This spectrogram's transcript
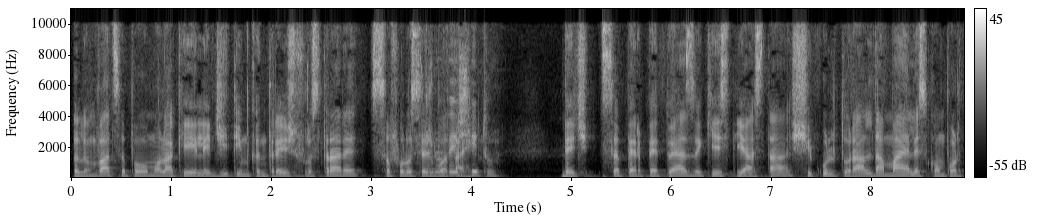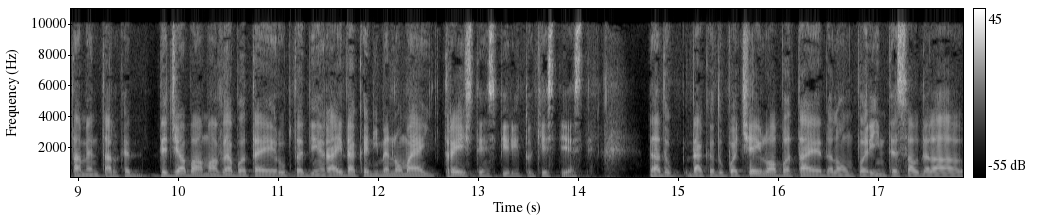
îl învață pe omul ăla că e legitim când trăiești frustrare să folosești să bătaie. Și tu. Deci să perpetuează chestia asta și cultural, dar mai ales comportamental, că degeaba am avea bătaie ruptă din rai dacă nimeni nu mai trăiește în spiritul chestii este. Dar dacă după ce ai luat bătaie de la un părinte sau de la,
